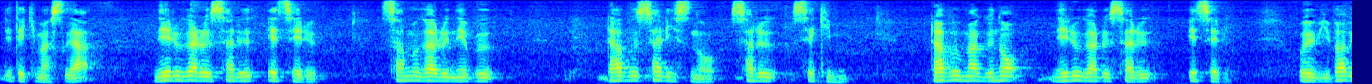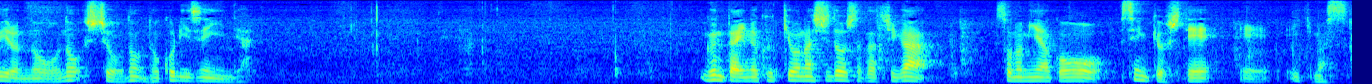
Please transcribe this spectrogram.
出てきますがネルガル・サル・エセルサムガル・ネブラブ・サリスのサル・セキムラブ・マグのネルガル・サル・エセルおよびバビロンの王の首長の残り全員である。軍隊の屈強な指導者たちがその都を占拠していきます。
